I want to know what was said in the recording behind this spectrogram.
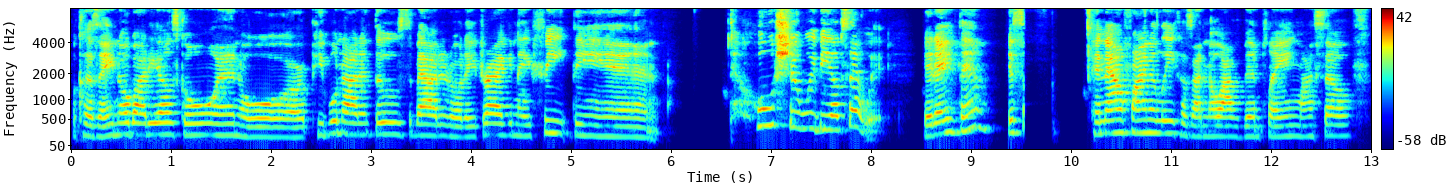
because ain't nobody else going or people not enthused about it or they dragging their feet, then who should we be upset with? It ain't them. It's and now finally, because I know I've been playing myself,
